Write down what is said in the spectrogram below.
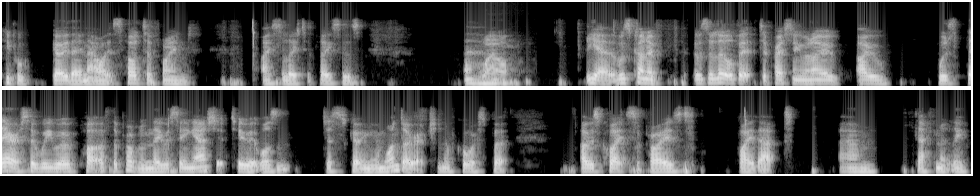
people go there now. It's hard to find isolated places. Um, wow. Yeah, it was kind of it was a little bit depressing when I I was there. So we were part of the problem. They were seeing our ship too. It wasn't just going in one direction, of course, but I was quite surprised by that. Um, definitely.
